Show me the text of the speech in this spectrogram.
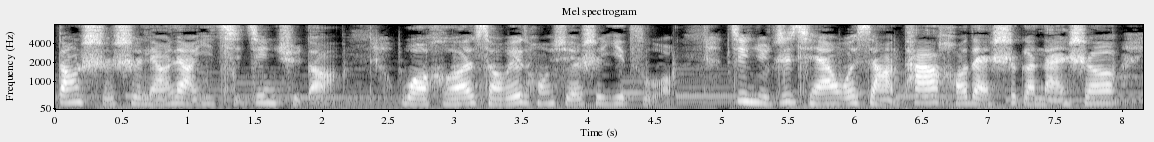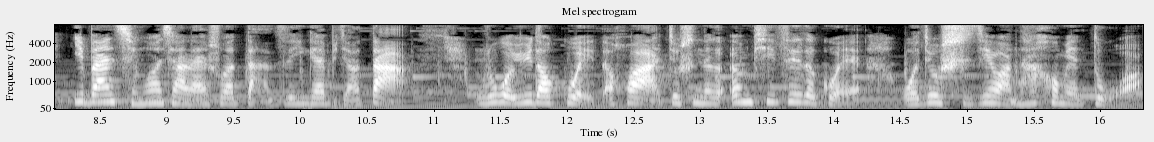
当时是两两一起进去的。我和小薇同学是一组。进去之前，我想他好歹是个男生，一般情况下来说胆子应该比较大。如果遇到鬼的话，就是那个 NPC 的鬼，我就使劲往他后面躲，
